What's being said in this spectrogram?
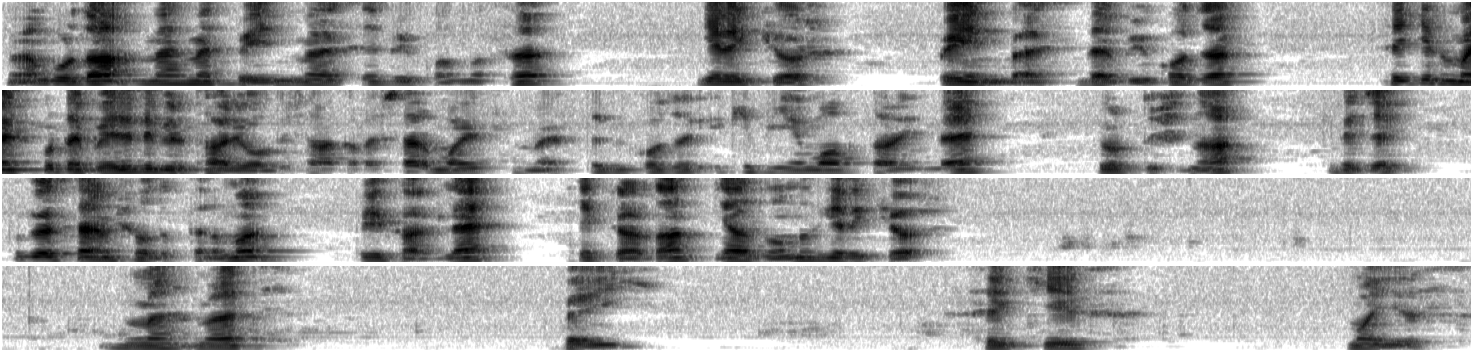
Hemen burada Mehmet Bey'in Mersi büyük olması gerekiyor. Beyin belsi de büyük olacak. 8 Mayıs burada belirli bir tarih olduğu için arkadaşlar Mayıs'ın Mayıs'ta büyük olacak. 2026 tarihinde yurt dışına gidecek. Bu göstermiş olduklarımı büyük harfle tekrardan yazmamız gerekiyor. Mehmet Bey 8 Mayıs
